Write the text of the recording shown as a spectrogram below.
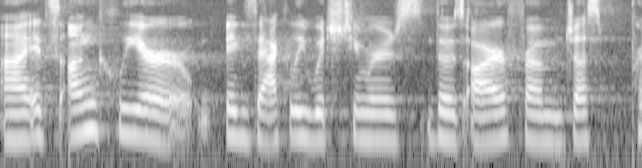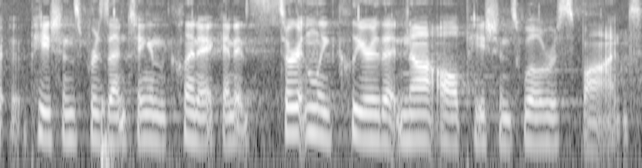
Uh, it's unclear exactly which tumors those are from just pr- patients presenting in the clinic, and it's certainly clear that not all patients will respond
